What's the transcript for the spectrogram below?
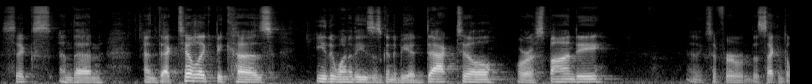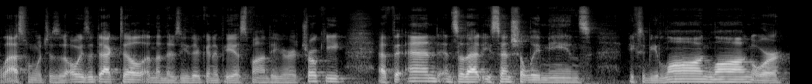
six, and then, and dactylic because Either one of these is going to be a dactyl or a spondee, except for the second to last one, which is always a dactyl, and then there's either going to be a spondee or a trochee at the end. And so that essentially means It could be long, long, or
